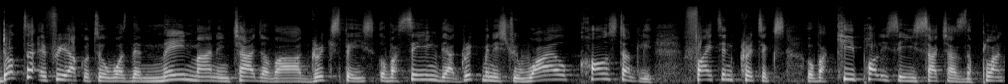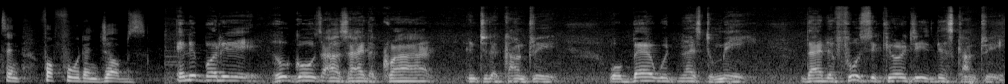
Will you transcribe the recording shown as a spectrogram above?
Dr. Afriyie Akoto was the main man in charge of Agric space, overseeing the Agric ministry while constantly fighting critics over key policies such as the planting for food and jobs. Anybody who goes outside Accra into the country will bear witness to me that the food security in this country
